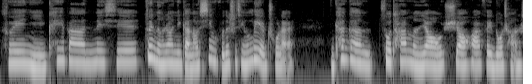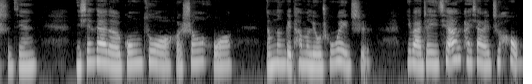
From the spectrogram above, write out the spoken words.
所以你可以把那些最能让你感到幸福的事情列出来，你看看做他们要需要花费多长时间，你现在的工作和生活能不能给他们留出位置？你把这一切安排下来之后，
